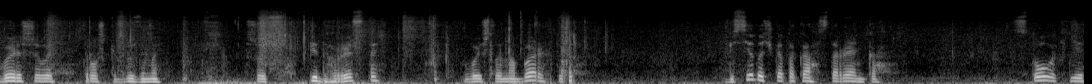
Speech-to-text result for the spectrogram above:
Вирішили трошки, друзі, ми щось підгризти. Вийшли на берег. Тут бесідочка така старенька. Столик є.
